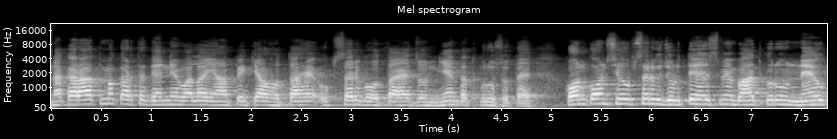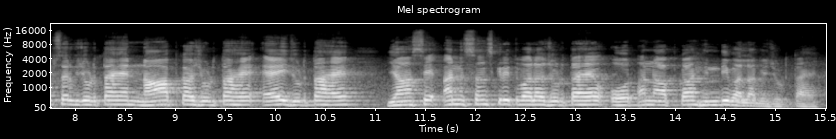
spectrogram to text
नकारात्मक अर्थ देने वाला यहाँ पे क्या होता है? उपसर्ग होता है, जो नियम तत्पुरुष होता है। कौन कौन से उपसर्ग जुड़ते हैं? इसमें बात करूँ, नए उपसर्ग जुड़ता है, ना आपका जुड़ता है ए जुड़ता है। यहाँ से अन संस्कृत वाला जुड़ता है और अन आपका हिंदी वाला भी जुड़ता है।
